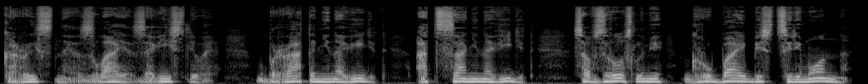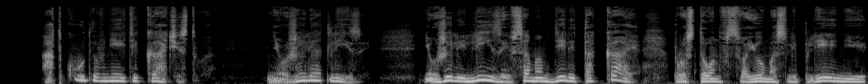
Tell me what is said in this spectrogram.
Корыстная, злая, завистливая, брата ненавидит, отца ненавидит, со взрослыми груба и бесцеремонна. Откуда в ней эти качества? Неужели от Лизы? Неужели Лиза и в самом деле такая, просто он в своем ослеплении,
